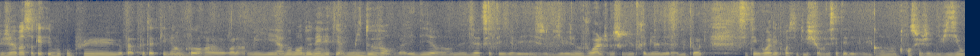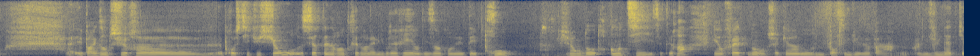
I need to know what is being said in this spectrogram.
Mais j'ai l'impression qu'il était beaucoup plus. Enfin, peut-être qu'il est encore. Euh, voilà. Mais à un moment donné, il était mis devant. On va aller dire, on va dire que c'était. Il y, avait, il y avait le voile, je me souviens très bien à l'époque. C'était voile et prostitution. Et c'était les, grands, grands sujets de division. Et par exemple, sur euh, la prostitution, certaines rentraient dans la librairie en disant qu'on était pro d'autres anti, etc. Et en fait, non, chacun porte les lunettes, les lunettes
